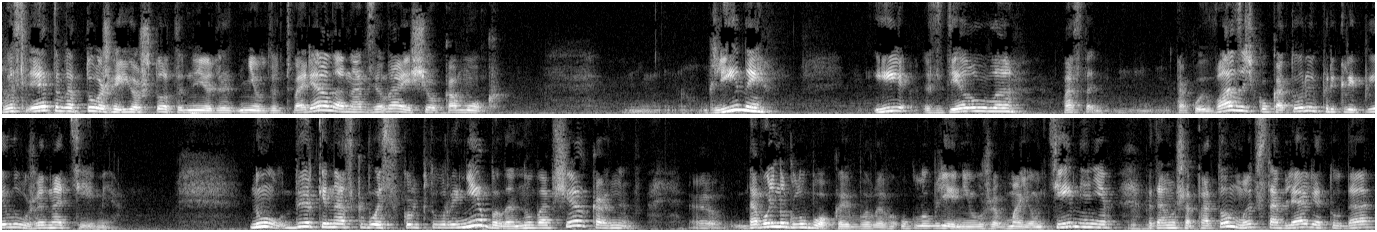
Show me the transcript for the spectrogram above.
После этого тоже ее что-то не удовлетворяло. Она взяла еще комок глины и сделала такую вазочку, которую прикрепила уже на теме. Ну, дырки насквозь скульптуры не было, но вообще э, довольно глубокое было углубление уже в моем темени, угу. потому что потом мы вставляли туда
